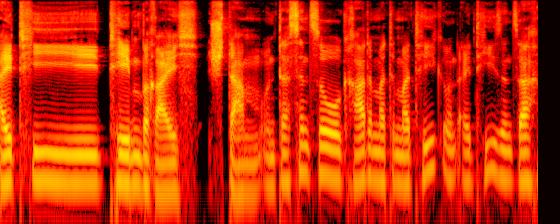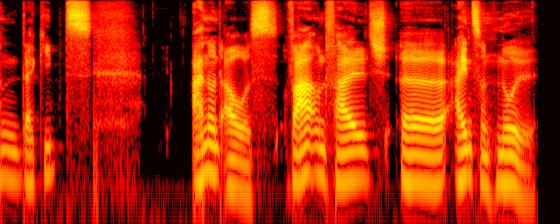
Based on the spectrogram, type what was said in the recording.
IT-Themenbereich stammen. Und das sind so, gerade Mathematik und IT sind Sachen, da gibt es an und aus, wahr und falsch, äh, eins und null.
